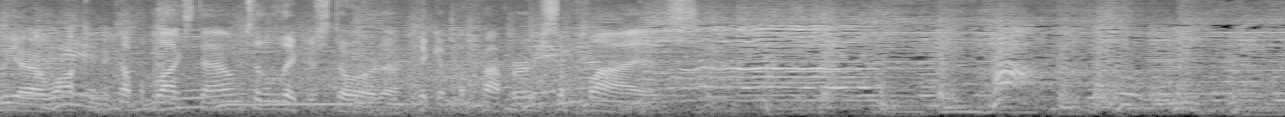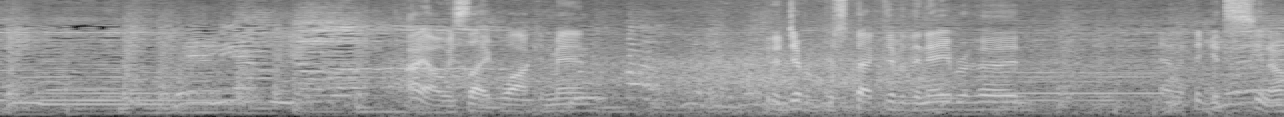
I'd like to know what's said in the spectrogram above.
we are walking a couple blocks down to the liquor store to pick up the proper supplies. I always like walking, man. Get a different perspective of the neighborhood, and I think it's, you know,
